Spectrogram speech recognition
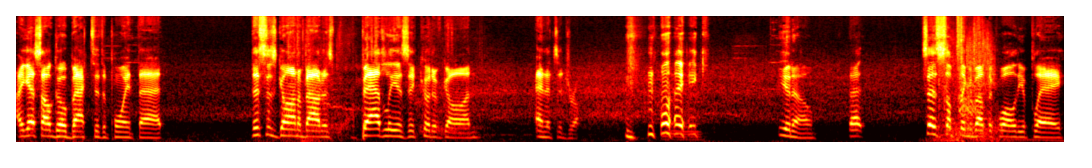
I guess I'll go back to the point that this has gone about as badly as it could have gone, and it's a draw. like, you know, that says something about the quality of play,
